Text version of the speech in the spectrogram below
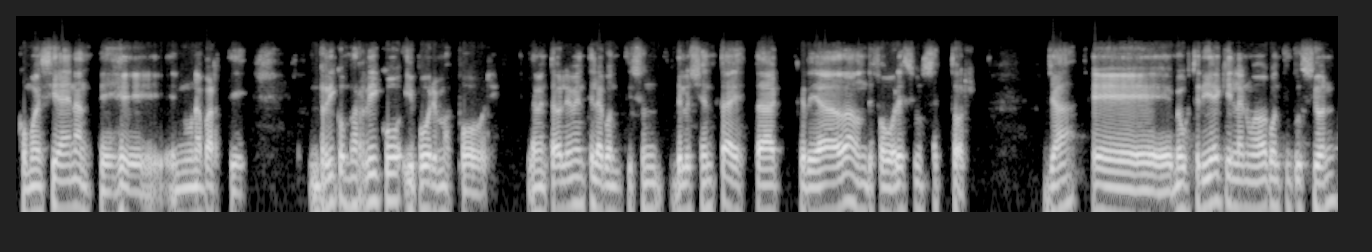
Como decía antes, eh, en una parte, ricos más ricos y pobres más pobres. Lamentablemente la constitución del 80 está creada donde favorece un sector, ¿ya? me gustaría que en la nueva constitución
